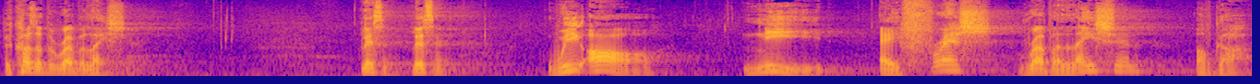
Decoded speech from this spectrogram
Because of the revelation. Listen, listen. We all need a fresh revelation of God.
